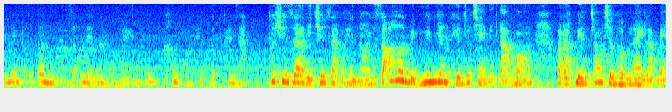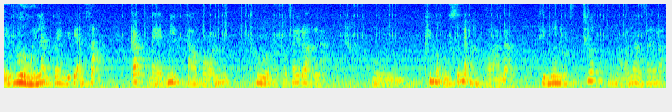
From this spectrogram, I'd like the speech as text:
Thế nên cũng vẫn dẫn đến là bé vẫn không có hiện tượng thuyên giảm. Thưa chuyên gia thì chuyên gia có thể nói rõ hơn về nguyên nhân khiến cho trẻ bị táo bón và đặc biệt trong trường hợp này là bé vừa mới làm quen với việc ăn dặm. Các bé bị táo bón thường ở cái giai đoạn là um, khi mà bú sữa mẹ hoàn toàn ạ thì luôn nói trước nó là giai đoạn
